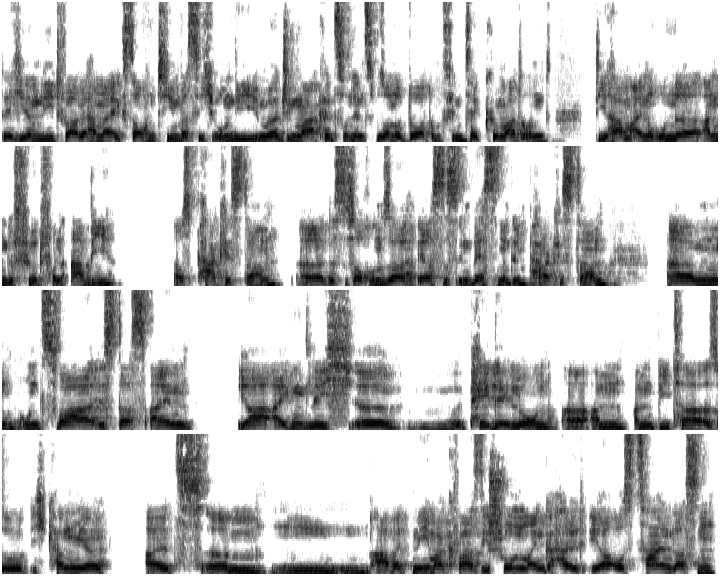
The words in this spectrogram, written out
der hier im Lead war. Wir haben ja extra auch ein Team, was sich um die Emerging Markets und insbesondere dort um Fintech kümmert. Und die haben eine Runde angeführt von Abi aus Pakistan. Äh, das ist auch unser erstes Investment in Pakistan. Ähm, und zwar ist das ein ja eigentlich äh, Payday-Loan-Anbieter. Äh, also ich kann mir als ähm, Arbeitnehmer quasi schon mein Gehalt eher auszahlen lassen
